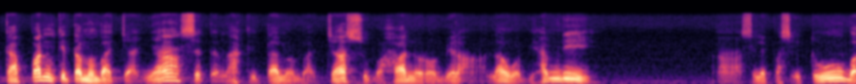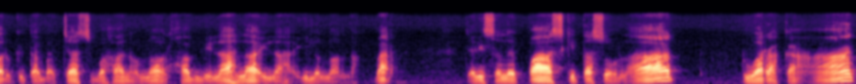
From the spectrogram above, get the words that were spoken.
Kapan kita membacanya? Setelah kita membaca subhanallah wa bihamdi. Nah, selepas itu baru kita baca subhanallah alhamdulillah la ilaha illallah akbar. Jadi selepas kita sholat dua rakaat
